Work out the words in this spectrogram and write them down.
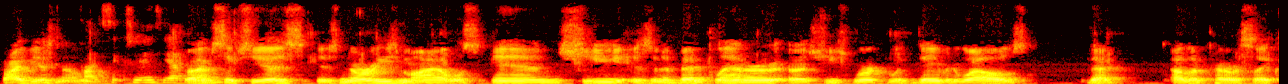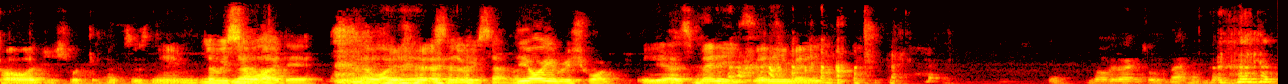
five years now. Five, six years, yeah. Five, six years is Norris Miles, and she is an event planner. Uh, she's worked with David Wells, that other parapsychologist. What the heck's his name? Louis No Saville. idea. No idea. It's Louis Saville. the Irish one. Yes, many, many, many. Well, we won't talk about him.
